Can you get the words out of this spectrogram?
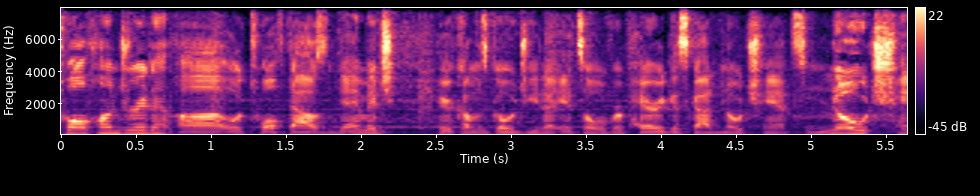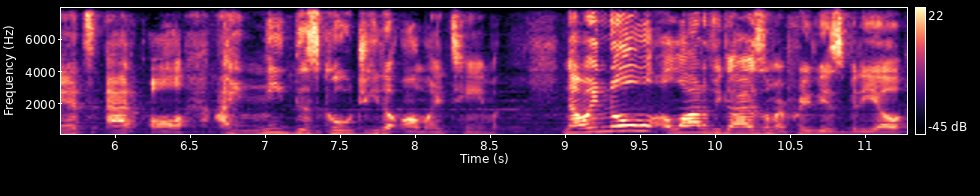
1200 uh, or 12,000 damage. Here comes Gogeta. It's over. Paragus got no chance. No chance at all. I need this Gogeta on my team. Now, I know a lot of you guys on my previous video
